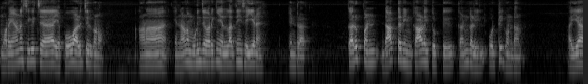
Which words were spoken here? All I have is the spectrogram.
முறையான சிகிச்சை எப்போவோ அழிச்சிருக்கணும் ஆனால் என்னால் முடிஞ்ச வரைக்கும் எல்லாத்தையும் செய்கிறேன் என்றார். கருப்பன் டாக்டரின் காலை தொட்டு கண்களில் ஒற்றி கொண்டான். ஐயா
